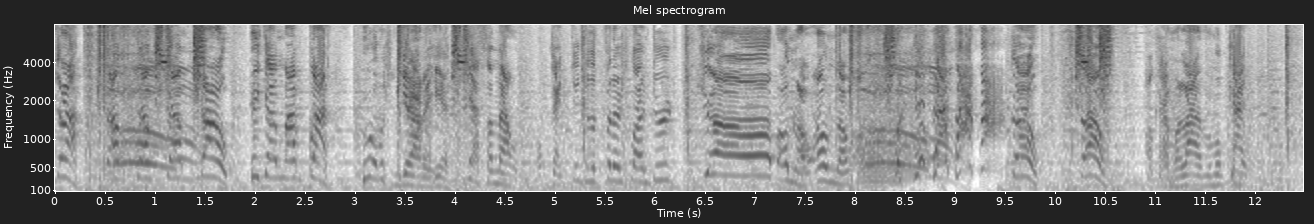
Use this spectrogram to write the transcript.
Stop, stop, stop, stop. No, he got my butt. Oh, we can get out of here. Yes, I'm out. Okay, get to the finish line, dude. Jump! Oh no, oh no. go, go. Okay, I'm alive. I'm okay.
